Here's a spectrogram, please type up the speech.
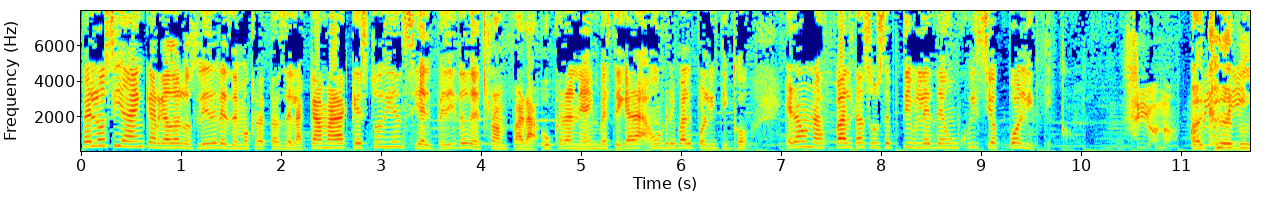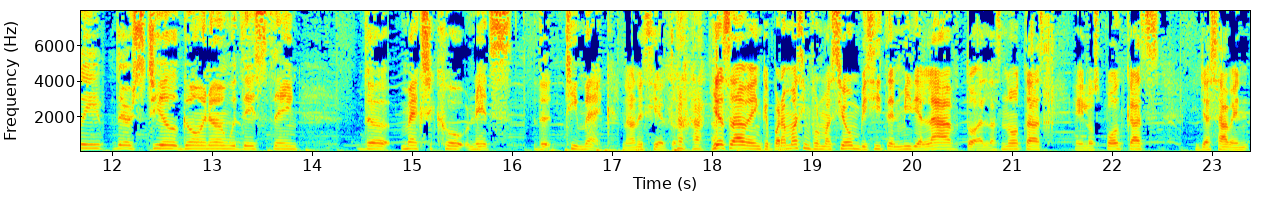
Pelosi ha encargado a los líderes demócratas de la Cámara que estudien si el pedido de Trump para Ucrania investigar a un rival político era una falta susceptible de un juicio político. ¿Sí o no? I can't believe they're still going on with this thing. The Mexico needs the T-Mac. No, no es cierto. ya saben que para más información visiten Media Lab, todas las notas, eh, los podcasts. Ya saben,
